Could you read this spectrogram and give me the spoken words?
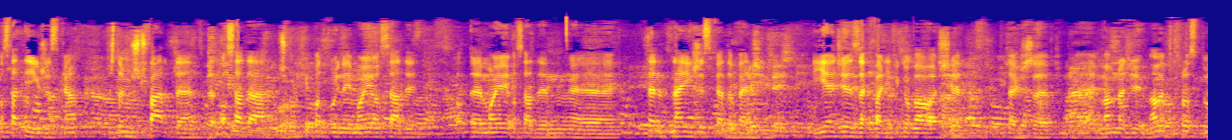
ostatnie igrzyska, zresztą już czwarte, osada czwórki podwójnej, mojej osady, e, mojej osady, e, ten na igrzyska do jedzie, zakwalifikowała się, także e, mam nadzieję, mamy po prostu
